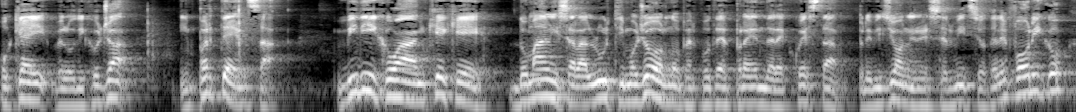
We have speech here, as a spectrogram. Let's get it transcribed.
Ok, ve lo dico già in partenza. Vi dico anche che domani sarà l'ultimo giorno per poter prendere questa previsione nel servizio telefonico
